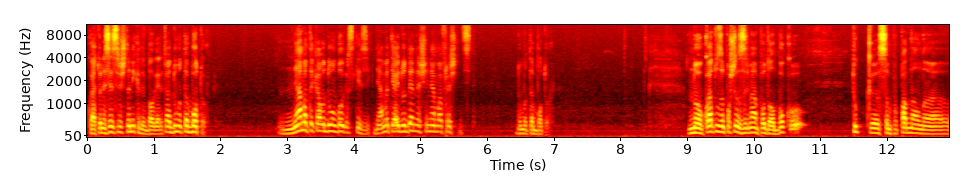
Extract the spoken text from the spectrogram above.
която не се среща никъде в България. Това е думата ботор. Няма такава дума в български язик. Няма тя и до ден днешен няма в речниците. Думата ботор. Но когато започна да занимавам по-дълбоко, тук съм попаднал на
